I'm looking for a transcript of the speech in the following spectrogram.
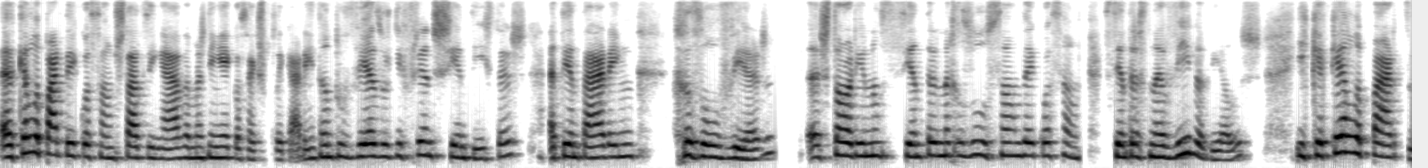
Aquela parte da equação está desenhada, mas ninguém consegue explicar. Então, tu vês os diferentes cientistas a tentarem resolver. A história não se centra na resolução da equação, centra-se na vida deles e que aquela parte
